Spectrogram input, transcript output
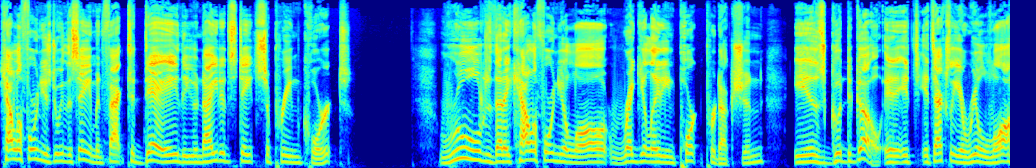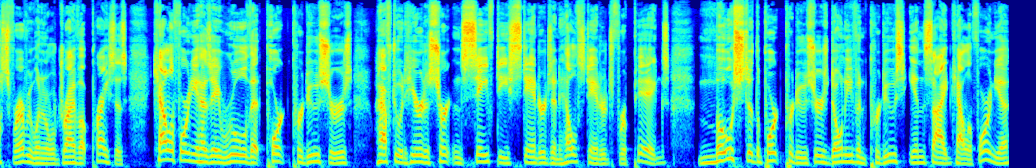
California is doing the same. In fact, today, the United States Supreme Court ruled that a California law regulating pork production is good to go. It's it's actually a real loss for everyone. It'll drive up prices. California has a rule that pork producers have to adhere to certain safety standards and health standards for pigs. Most of the pork producers don't even produce inside California,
